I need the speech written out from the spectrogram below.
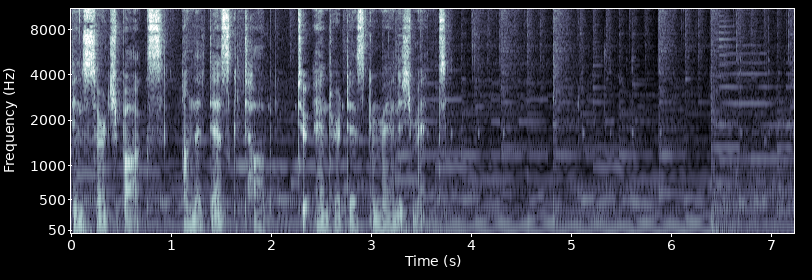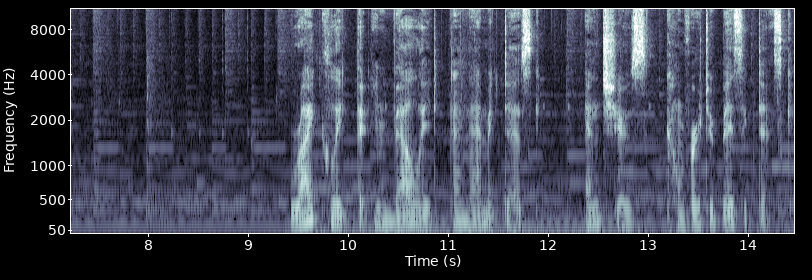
in search box on the desktop to enter disk management. Right-click the invalid dynamic disk and choose Convert to Basic Disk.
